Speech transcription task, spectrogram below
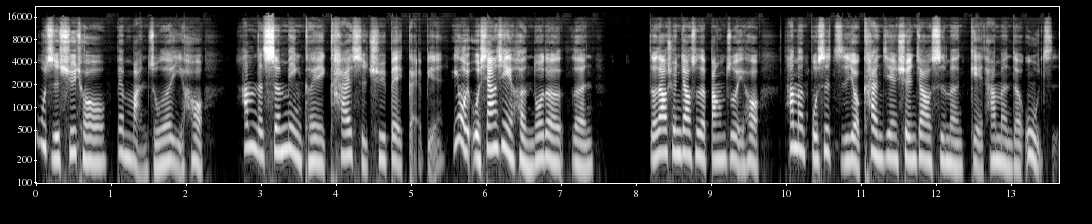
物质需求被满足了以后。他们的生命可以开始去被改变，因为我我相信很多的人得到宣教师的帮助以后，他们不是只有看见宣教师们给他们的物质，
